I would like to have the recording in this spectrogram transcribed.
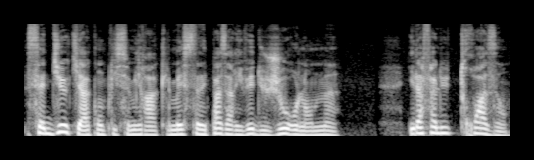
C'est Dieu qui a accompli ce miracle, mais ce n'est pas arrivé du jour au lendemain. Il a fallu trois ans,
